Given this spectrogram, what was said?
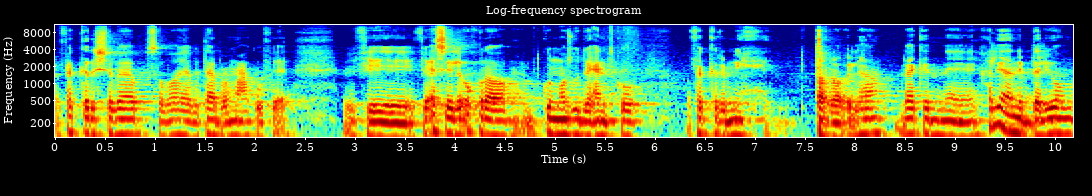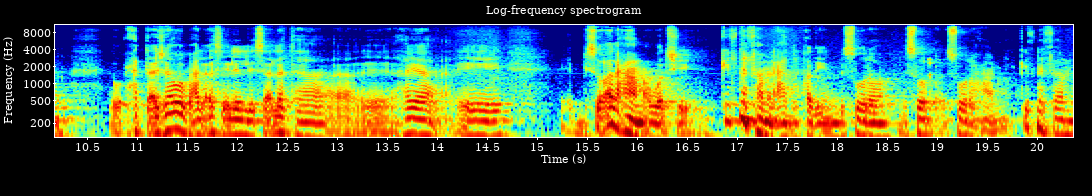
أفكر الشباب والصبايا بتابعوا معكم في في في أسئلة أخرى بتكون موجودة عندكم. أفكر منيح تطرقوا لها لكن خلينا نبدأ اليوم. حتى أجاوب على الأسئلة اللي سألتها هيا بسؤال عام أول شيء. كيف نفهم العهد القديم بصورة بصوره صورة عامة؟ كيف نفهم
